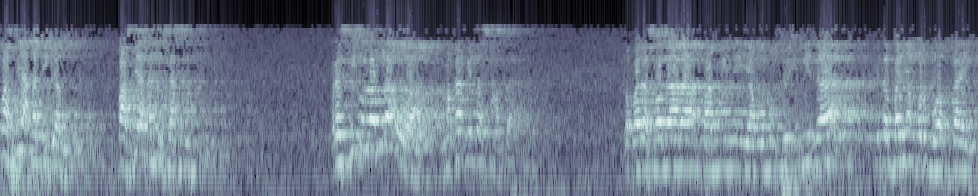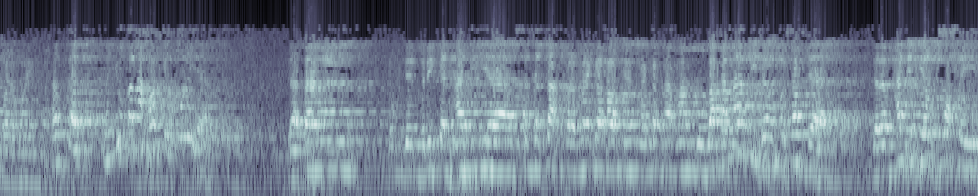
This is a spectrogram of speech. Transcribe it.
pasti akan diganggu. Pasti akan disakiti. Resiko dalam dakwah, maka kita sabar. Kepada saudara kami ini yang memusuhi kita, kita banyak berbuat baik kepada mereka. Tentu tunjukkan akhlak yang mulia. Datangi, kemudian berikan hadiah, sedekah kepada mereka kalau mereka tak mampu. Bahkan Nabi dalam bersabda dalam hadis yang sahih,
